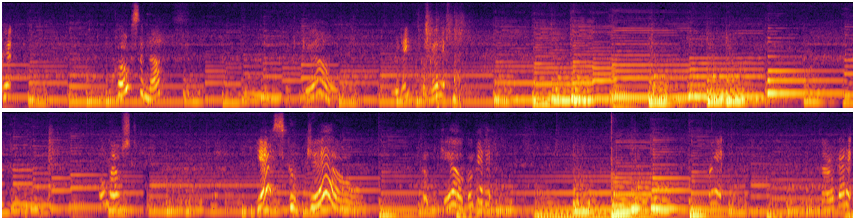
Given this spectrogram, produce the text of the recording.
forget. Close enough. Good girl. Ready? Go get it. Almost. Yes, good girl. Good girl. Go get it. Bring it. Now get it.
